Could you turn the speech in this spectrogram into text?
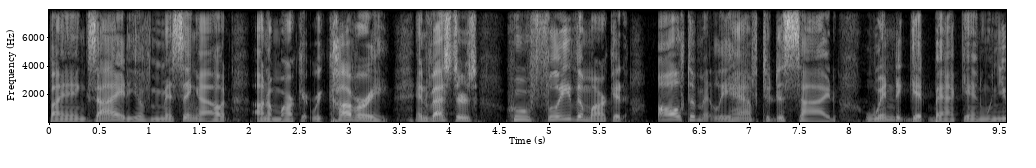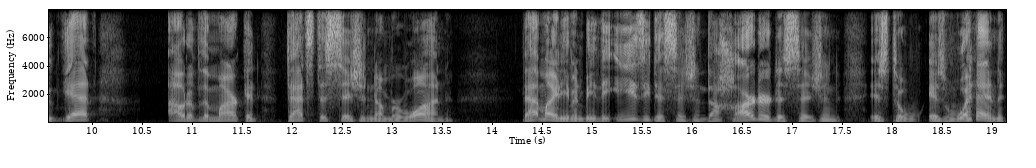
by anxiety of missing out on a market recovery. Investors who flee the market ultimately have to decide when to get back in. When you get out of the market, that's decision number one. That might even be the easy decision. The harder decision is to is when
